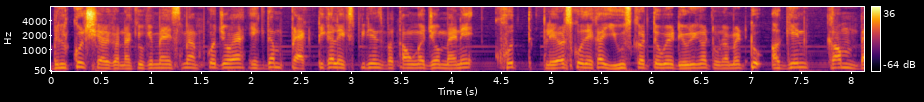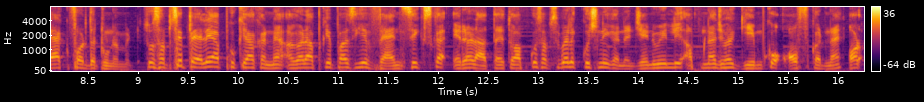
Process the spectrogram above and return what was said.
बिल्कुल शेयर करना क्योंकि मैं इसमें आपको जो है एकदम प्रैक्टिकल एक्सपीरियंस बताऊँगा जो मैंने खुद प्लेयर्स को देखा यूज़ करते हुए during a tournament to again come back for the tournament तो सबसे पहले आपको क्या करना है? अगर आपके पास ये वैन सिक्स का एरर आता है तो आपको सबसे पहले कुछ नहीं करना है। जेनुइनली अपना जो है गेम को ऑफ़ करना है। और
